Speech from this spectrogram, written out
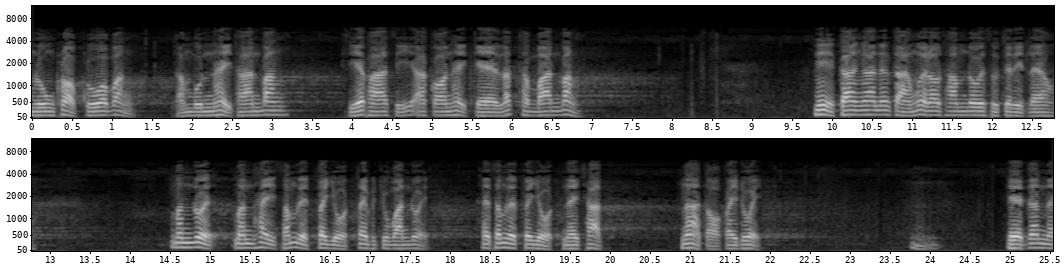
ำรุงครอบครัวบ้างทำบุญให้ทานบ้าง เสียภาษีอากรให้แก่รัฐบาลบ้าง นี่การงานต่างๆ เมื่อเราทำโดยสุจริตแล้ว มันด้วย มันให้สำเร็จประโยชน์ในปัจจุบันด้วย ให้สำเร็จประโยชน์ในชาติหน้าต่อไปด้วยเหตุนั้นใน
